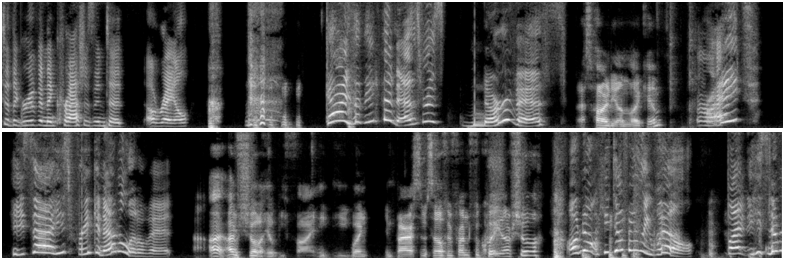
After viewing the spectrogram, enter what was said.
to the group and then crashes into a rail. Guys, I think that Ezra's nervous, That's highly unlike him. right? He's uh he's freaking out a little bit. I, I'm sure he'll be fine. He, he won't embarrass himself in front of a queen, I'm sure. Oh no, he definitely will. But he's never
